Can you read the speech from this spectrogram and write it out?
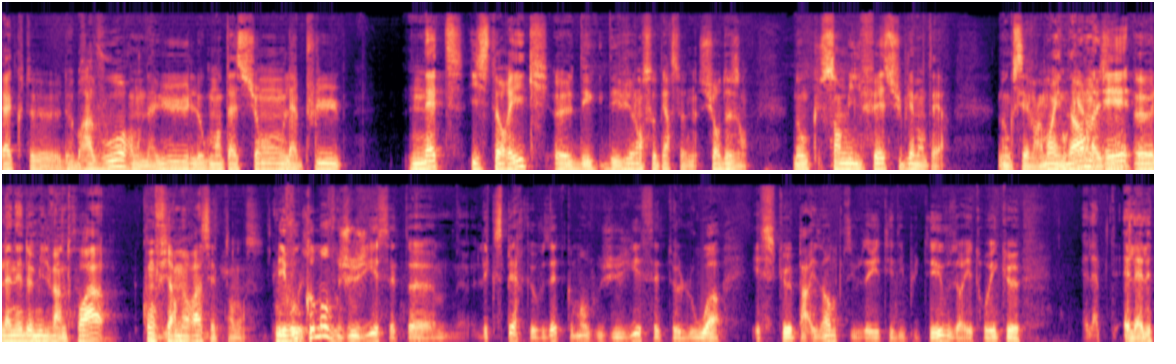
acte de bravoure, on a eu l'augmentation la plus nette historique des, des, violences aux personnes sur deux ans. Donc 100 000 faits supplémentaires. Donc c'est vraiment énorme. Et euh, l'année 2023 confirmera cette tendance. Mais vous, comment vous jugiez cette, euh, l'expert que vous êtes, comment vous jugiez cette loi? Est-ce que, par exemple, si vous avez été député, vous auriez trouvé que elle, allait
